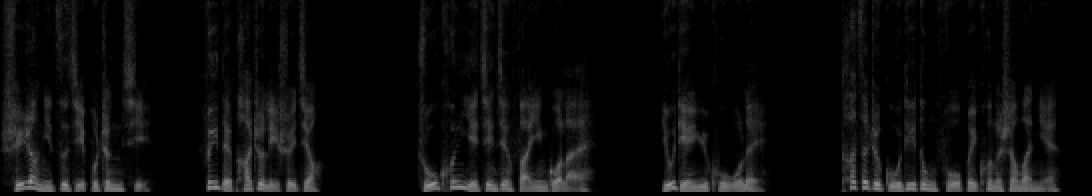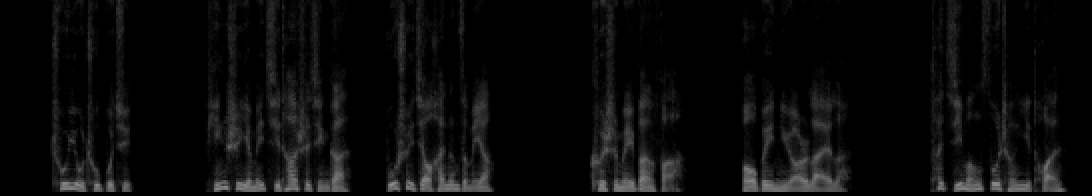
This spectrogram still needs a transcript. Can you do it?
谁让你自己不争气，非得趴这里睡觉？竹坤也渐渐反应过来，有点欲哭无泪。他在这古地洞府被困了上万年，出又出不去。平时也没其他事情干，不睡觉还能怎么样？可是没办法，宝贝女儿来了，他急忙缩成一团，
